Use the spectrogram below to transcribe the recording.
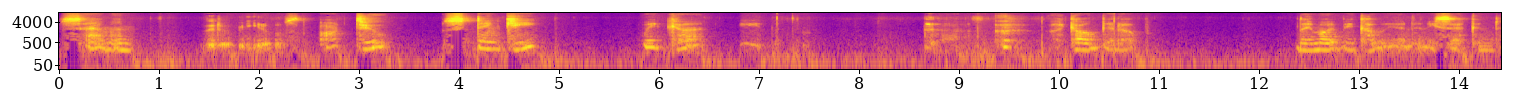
salmon. The Doritos are too We can't eat. I can't get up. They might be coming in any second.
